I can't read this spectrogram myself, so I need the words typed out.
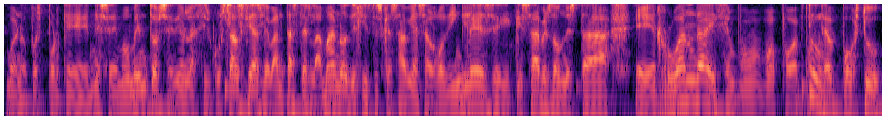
Bueno, pues porque en ese momento se dieron las circunstancias, levantaste la mano, dijiste que sabías algo de inglés, eh, que sabes dónde está eh, Ruanda, y dicen, pues, pues- pues- Tú. pues tú.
